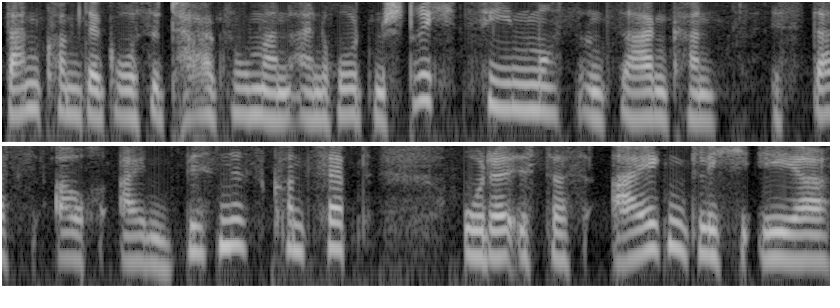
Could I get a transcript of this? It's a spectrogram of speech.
dann kommt der große Tag, wo man einen roten Strich ziehen muss und sagen kann, ist das auch ein Businesskonzept oder ist das eigentlich eher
